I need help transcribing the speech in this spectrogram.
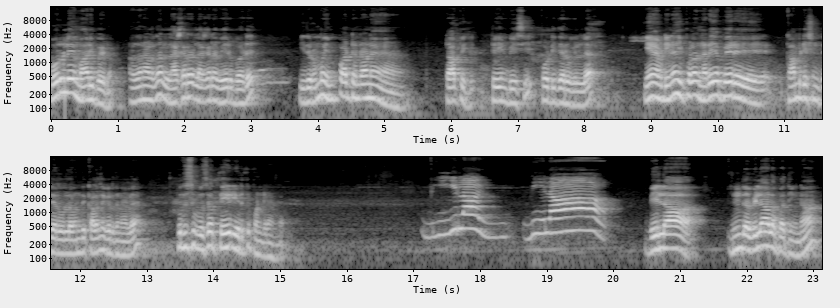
பொருளே மாறி போயிடும். அதனால தான் லகர லகர வேறுபாடு. இது ரொம்ப இம்பார்ட்டண்ட்டான டாபிக் டிஎன்பிசி போட்டித் தேர்வுகளில். ஏன் அப்படின்னா இப்போலாம் நிறைய பேர் காம்படிஷன் தேர்வில் வந்து கலந்துக்கிறதுனால புதுசு புதுசாக தேடி எடுத்து பண்ணுறாங்க வீலா விழா. இந்த விழாவில் பார்த்தீங்கன்னா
